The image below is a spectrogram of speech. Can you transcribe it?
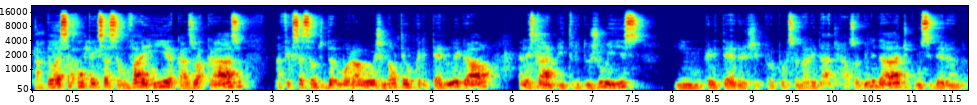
Tá. Então essa compensação varia caso a caso. A fixação de dano moral hoje não tem um critério legal, ela está a arbítrio do juiz em critérios de proporcionalidade e razoabilidade, considerando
